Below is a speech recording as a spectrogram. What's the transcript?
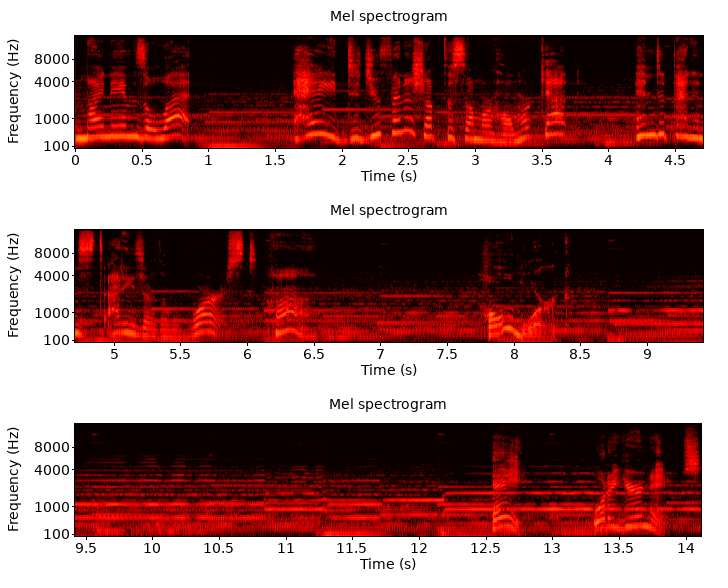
My name's Olette. Hey, did you finish up the summer homework yet? Independent studies are the worst, huh? Homework? Hey, what are your names?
